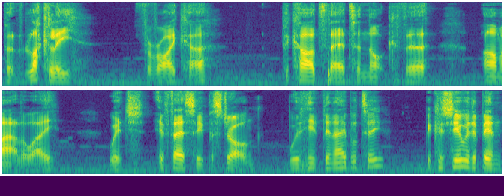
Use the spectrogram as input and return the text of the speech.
But luckily for Riker, Picard's there to knock the arm out of the way. Which, if they're super strong, would he have been able to? Because she would have been,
